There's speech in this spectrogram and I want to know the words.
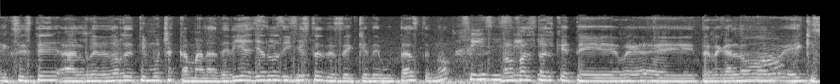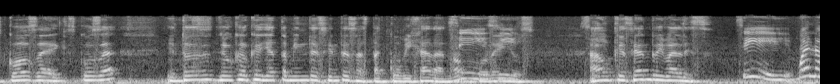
existe alrededor de ti mucha camaradería. Ya lo sí, dijiste desde que debutaste, ¿no? Sí, sí, No sí, faltó el que te, re- eh, te regaló Ajá. X cosa, X cosa. Entonces yo creo que ya también te sientes hasta cobijada, ¿no? Sí, por ellos. Aunque sean rivales. Sí, bueno,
